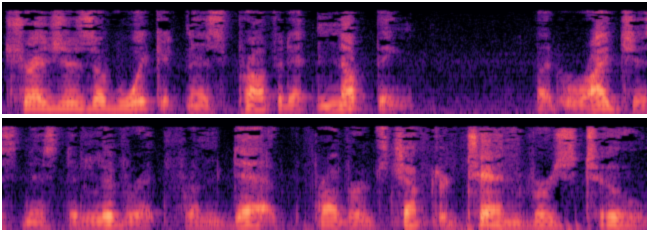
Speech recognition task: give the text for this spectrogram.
Treasures of wickedness profiteth nothing, but righteousness delivereth from death. Proverbs chapter 10 verse 2.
